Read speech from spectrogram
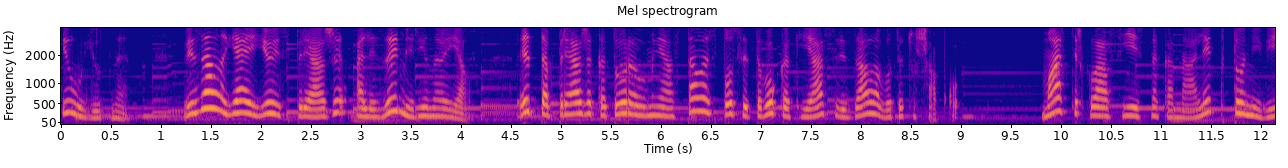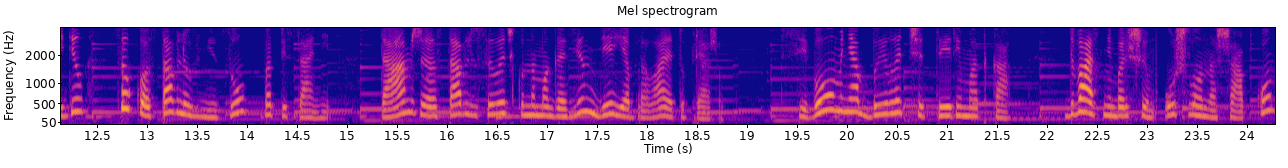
и уютная. Вязала я ее из пряжи Ализе Мерин Роял. Это пряжа, которая у меня осталась после того, как я связала вот эту шапку. Мастер-класс есть на канале, кто не видел, ссылку оставлю внизу в описании. Там же оставлю ссылочку на магазин, где я брала эту пряжу. Всего у меня было 4 мотка. Два с небольшим ушло на шапку,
